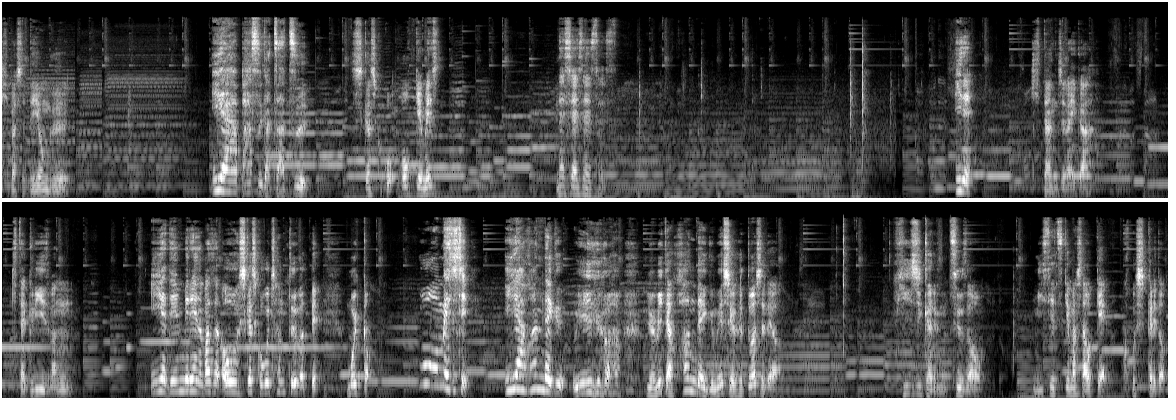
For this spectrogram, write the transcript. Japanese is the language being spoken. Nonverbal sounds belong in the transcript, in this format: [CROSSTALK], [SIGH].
来ました、デヨング。いやー、パスが雑。しかし、ここ、オッケー、メッシ。ナイスナイスナイスナイス。いいね。来たんじゃないか？来たグリーズマン。いや、デンベレーのパス。おお、しかしここちゃんと奪って。もう一個。おお、メッシいや、ファンダイク。いや、いや、見た、ファンダイク、メッシが吹っ飛ばしてたよ。フィジカルの強さを見せつけました。オッケー。ここしっかりと。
